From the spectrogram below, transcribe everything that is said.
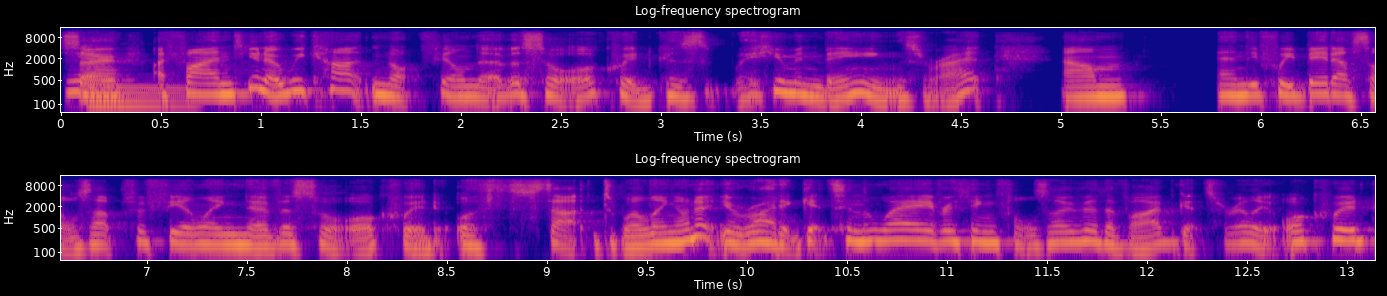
So yeah. I find, you know, we can't not feel nervous or awkward because we're human beings, right? Um, and if we beat ourselves up for feeling nervous or awkward or start dwelling on it, you're right, it gets in the way, everything falls over, the vibe gets really awkward.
